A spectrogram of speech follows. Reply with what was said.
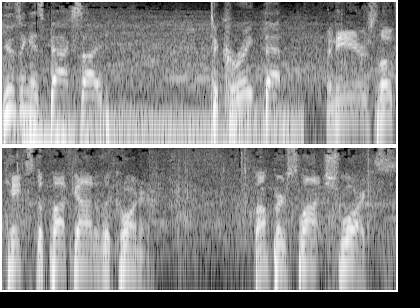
using his backside to create that. Beniers locates the puck out of the corner. Bumper slot Schwartz.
